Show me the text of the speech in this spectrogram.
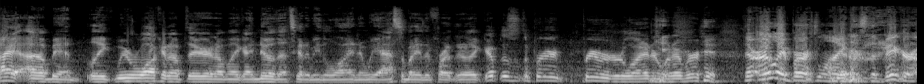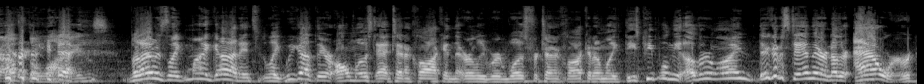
I oh man, like we were walking up there, and I'm like, I know that's gonna be the line, and we asked somebody in the front. They're like, Yep, this is the pre pre-order line or whatever. The early birth line is the bigger of the lines. but I was like, my god, it's like we got there almost at ten o'clock, and the early bird was for ten o'clock, and I'm like, these people in the other line, they're gonna stand there another hour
